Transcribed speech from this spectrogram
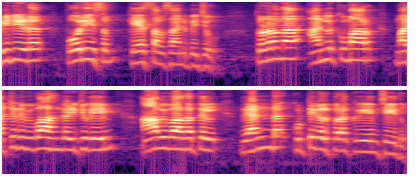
പിന്നീട് പോലീസും കേസ് അവസാനിപ്പിച്ചു. തുടർന്ന് അനിൽകുമാർ മറ്റൊരു വിവാഹം കഴിക്കുകയും ആ വിവാഹത്തിൽ രണ്ട് കുട്ടികൾ പിറക്കുകയും ചെയ്തു.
